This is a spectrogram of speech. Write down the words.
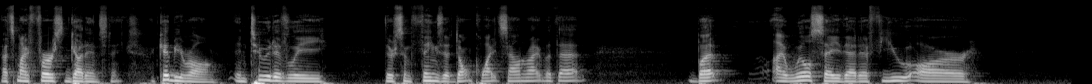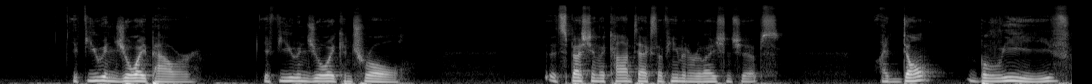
That's my first gut instinct. I could be wrong. Intuitively, there's some things that don't quite sound right with that. But I will say that if you are, if you enjoy power, if you enjoy control, especially in the context of human relationships, I don't believe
